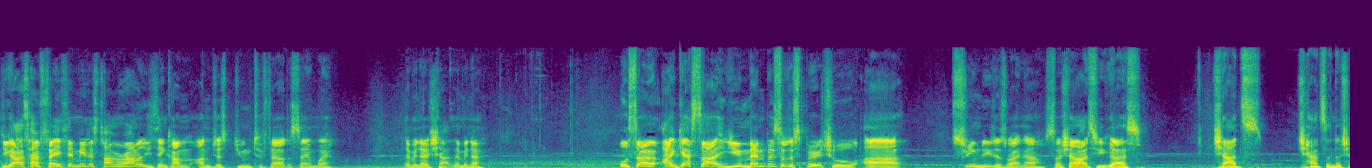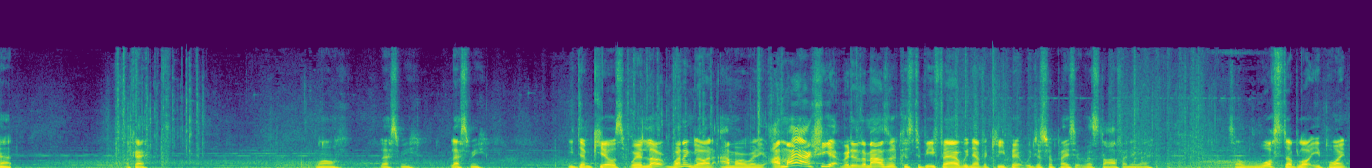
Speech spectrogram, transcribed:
Do you guys have faith in me this time around, or do you think I'm I'm just doomed to fail the same way? Let me know, chat. Let me know. Also, I guess uh, you members are the spiritual uh, stream leaders right now, so shout out to you guys. Chads, Chads in the chat. Okay. Well, bless me, bless me. Need them kills. We're running low on ammo already. I might actually get rid of the Mauser because, to be fair, we never keep it. We just replace it with a staff anyway. So what's the bloody point?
